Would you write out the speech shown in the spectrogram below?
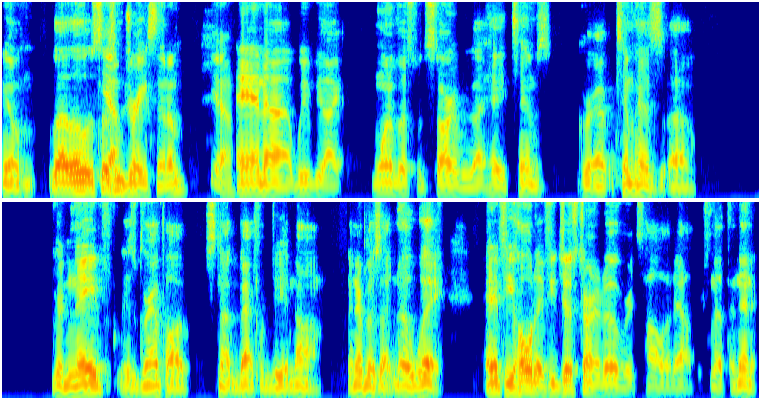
you know, little, yeah. some drinks in them yeah. And uh, we'd be like, one of us would start. We'd be like, hey, Tim's Tim has a grenade. His grandpa snuck back from Vietnam, and everybody's like, no way. And if you hold it, if you just turn it over, it's hollowed out. There's nothing in it.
